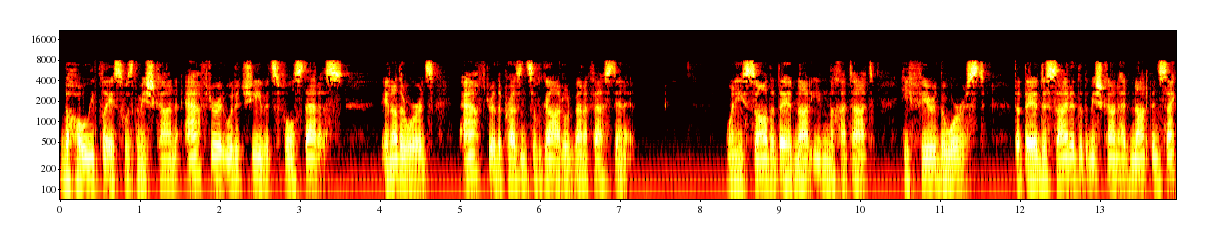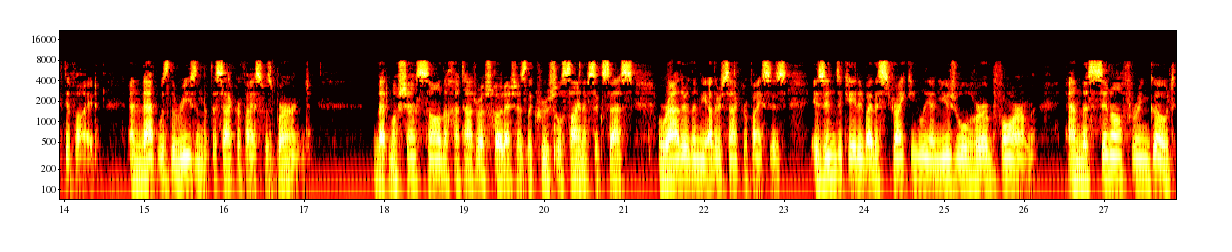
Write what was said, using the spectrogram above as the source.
The holy place was the Mishkan after it would achieve its full status. In other words, after the presence of God would manifest in it. When he saw that they had not eaten the chatat, he feared the worst, that they had decided that the Mishkan had not been sanctified, and that was the reason that the sacrifice was burned. That Moshe saw the Chatat Rosh Chodesh as the crucial sign of success, rather than the other sacrifices, is indicated by the strikingly unusual verb form, and the sin-offering goat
